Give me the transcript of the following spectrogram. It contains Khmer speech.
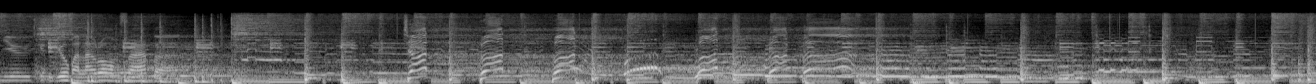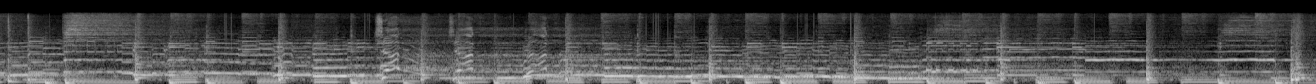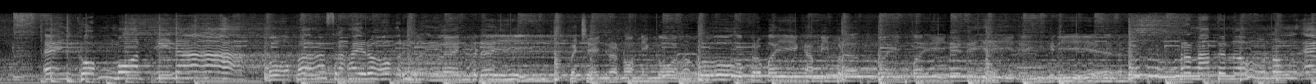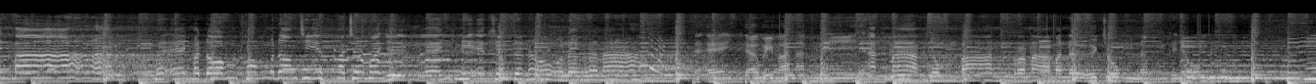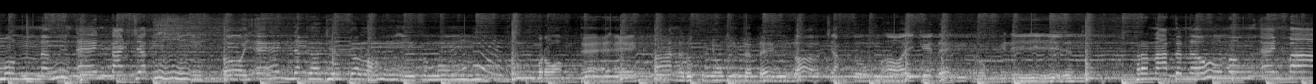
ភ្ញៀវកិត្តិយសបានឡើងរងកំសាន្តបាទចាត់បា ត់បាត់បាត់បាត់បាត់ចាត់ចាត់បាត់ឯងខំមាត់អ៊ីណាមកផាស្រ័យរករឿងលែងប្តីបច្ចេករនោះនេះក៏គោក្របីកាពីព្រឹកថ្មីថ្មីនេះនិយាយដេញគ្នាប្រណាប់ទៅនៅនងឯងបានមើឯងម្ដងខំម្ដងជាមកចាំមកយើងលែងគ្នាខ្ញុំទៅនៅនឹងរណាតែឯងទៅវិបានអាគ្នាអាត្មាខ្ញុំបានរណាមកនៅជុំនឹងខ្ញុំមុននឹងឯងដាច់ចិត្តអូយឯងនឹកយើងក៏ឡងក្មុំមរំតែឯងបាន រូបខ្ញុំទៅដេញដល់ចាស់ទុំអោយគេដេញគ្រប់គ្នាប្រណាត់ទៅនៅនងឯងបា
